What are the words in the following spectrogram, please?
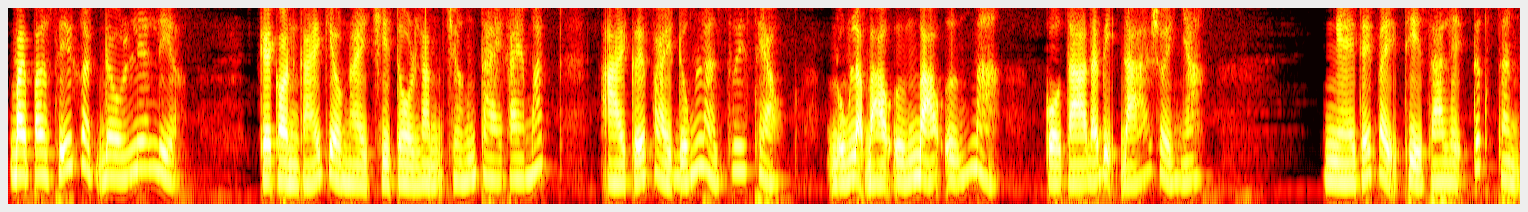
Bạch bác sĩ gật đầu lia lịa. Cái con gái kiểu này chỉ tổ làm trứng tai gai mắt. Ai cưới phải đúng là xui xẻo. Đúng là báo ứng báo ứng mà. Cô ta đã bị đá rồi nha. Nghe thấy vậy thì ra lệ tức giận.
